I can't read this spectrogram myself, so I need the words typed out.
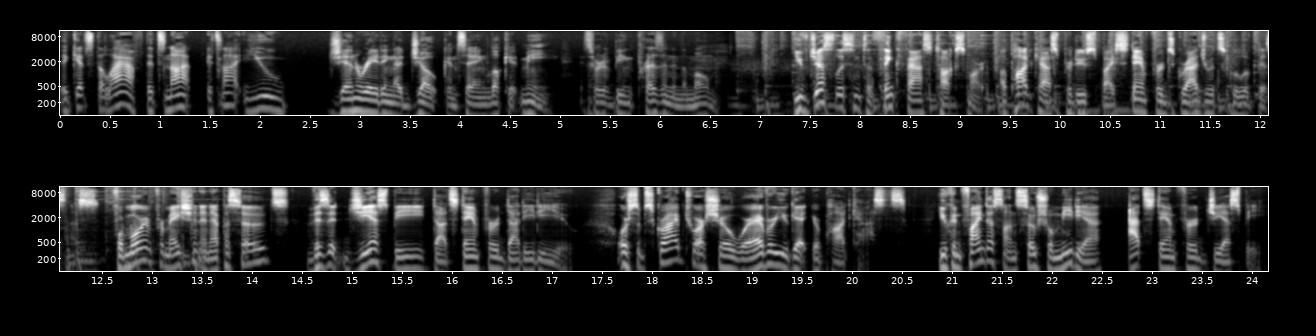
that gets the laugh, that's not it's not you generating a joke and saying, "Look at me." It's sort of being present in the moment. You've just listened to Think Fast, Talk Smart, a podcast produced by Stanford's Graduate School of Business. For more information and episodes, visit gsb.stanford.edu or subscribe to our show wherever you get your podcasts. You can find us on social media at Stanford GSB.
